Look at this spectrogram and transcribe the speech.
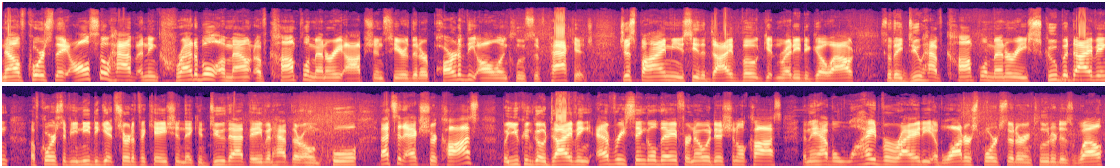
Now, of course, they also have an incredible amount of complimentary options here that are part of the all-inclusive package. Just behind me, you see the dive boat getting ready to go out. So they do have complimentary scuba diving. Of course, if you need to get certification, they can do that. They even have their own pool. That's an extra cost, but you can go diving every single day for no additional cost. And they have a wide variety of water sports that are included as well.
